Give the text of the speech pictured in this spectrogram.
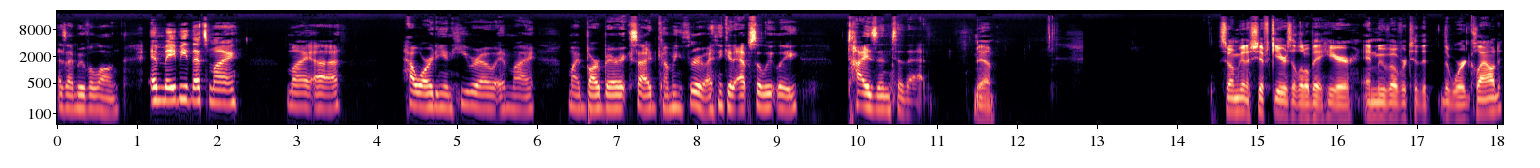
as I move along, and maybe that's my my uh Howardian hero and my my barbaric side coming through. I think it absolutely ties into that. Yeah. So I'm going to shift gears a little bit here and move over to the the word cloud.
